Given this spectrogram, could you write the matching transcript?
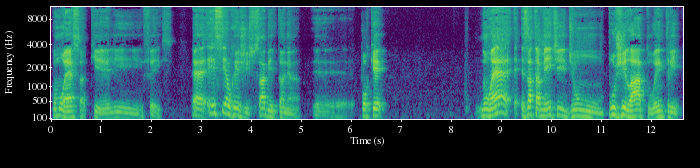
como essa que ele fez. É, esse é o registro, sabe, Tânia? Porque não é exatamente de um pugilato entre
